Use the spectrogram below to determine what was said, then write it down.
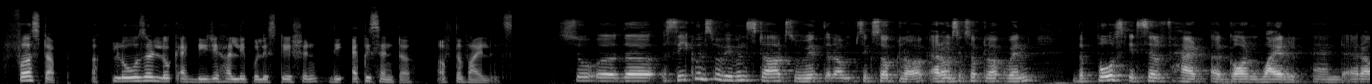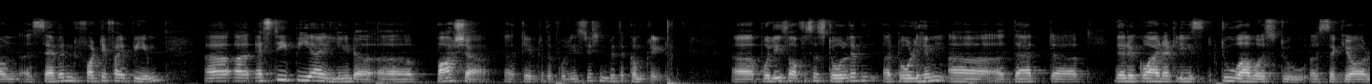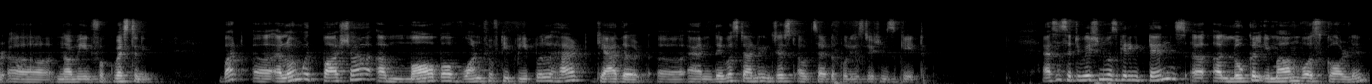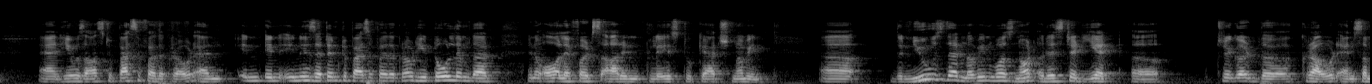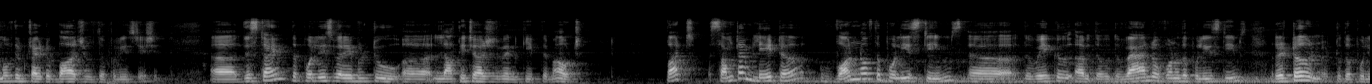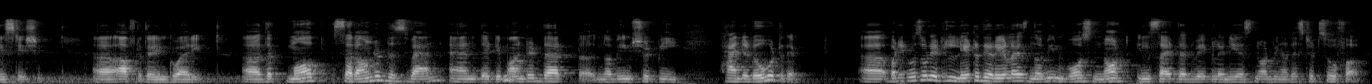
First up, a closer look at DJ Halli police station, the epicenter of the violence. So uh, the sequence of events starts with around six o'clock. Around six o'clock, when the post itself had uh, gone viral, and around uh, seven forty-five p.m., uh, a SDPI leader uh, Pasha uh, came to the police station with a complaint. Uh, police officers told him uh, told him uh, that uh, they required at least two hours to uh, secure uh, Naveen for questioning. But uh, along with Pasha, a mob of 150 people had gathered uh, and they were standing just outside the police station's gate. As the situation was getting tense, uh, a local imam was called in and he was asked to pacify the crowd. And in, in, in his attempt to pacify the crowd, he told them that you know all efforts are in place to catch Naveen. Uh, the news that Naveen was not arrested yet uh, triggered the crowd, and some of them tried to barge into the police station. Uh, this time, the police were able to uh, lathi charge them and keep them out. But sometime later, one of the police teams, uh, the vehicle, uh, the, the van of one of the police teams, returned to the police station uh, after the inquiry. Uh, the mob surrounded this van and they demanded that uh, Naveen should be handed over to them. Uh, but it was only a little later they realized Naveen was not inside that vehicle and he has not been arrested so far.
